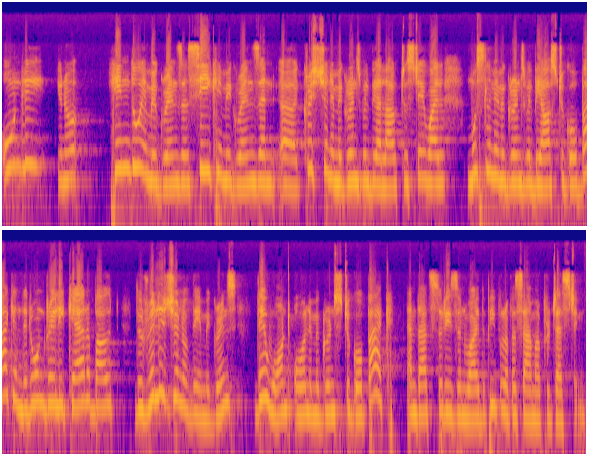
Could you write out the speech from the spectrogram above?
only you know Hindu immigrants and Sikh immigrants and uh, Christian immigrants will be allowed to stay, while Muslim immigrants will be asked to go back. And they don't really care about the religion of the immigrants. They want all immigrants to go back. And that's the reason why the people of Assam are protesting.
